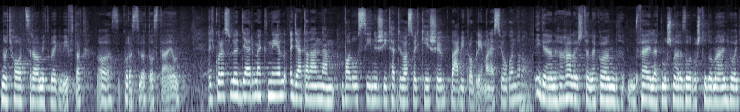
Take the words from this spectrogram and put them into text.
nagy harcra, amit megvívtak a koraszülött osztályon. Egy koraszülött gyermeknél egyáltalán nem valószínűsíthető az, hogy később bármi probléma lesz, jól gondolom? Igen, hála Istennek van fejlett most már az orvostudomány, hogy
